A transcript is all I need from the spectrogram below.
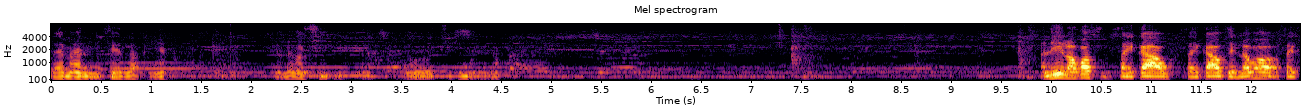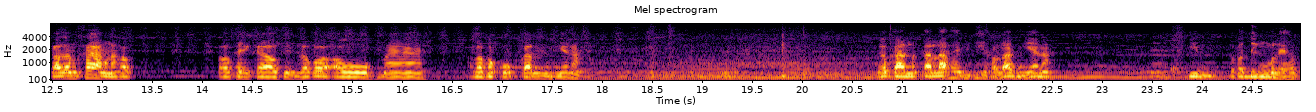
ได้มาหนึ่งเส้นละอย่างเงี้ยเสร็จแล้วก็ฉีกอีกเออฉีกให้หมดเลยเนาะ อันนี้เราก็ใส่กาว ใส่กาวเสร็จแล้วก็ใส่กาวด้านข้างนะครับ เราใส่กาวเสร็จแล้วก็เอามาเอามาประกบกันอย่างเงี้ยนะ แล้วการการรัดให้พี่ๆเขารัดอย่างเงี้ยนะจิ้มแล้วก็ดึงมาเลยครับ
